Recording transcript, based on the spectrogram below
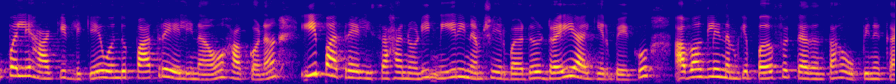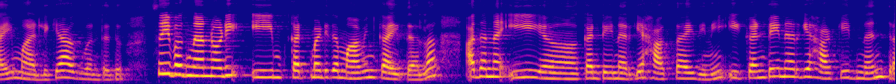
ಉಪ್ಪಲ್ಲಿ ಹಾಕಿಡ್ಲಿಕ್ಕೆ ಒಂದು ಪಾತ್ರೆಯಲ್ಲಿ ನಾವು ಹಾಕೋಣ. ಈ ಪಾತ್ರೆಯಲ್ಲಿ ಸಹ ನೋಡಿ ನೀರಿನ ಅಂಶ ಇರಬಾರ್ದು, ಡ್ರೈ ಆಗಿರಬೇಕು. ಆವಾಗಲೇ ನಮಗೆ ಪರ್ಫೆಕ್ಟ್ ಆದಂತಹ ಉಪ್ಪಿನಕಾಯಿ ಮಾಡಲಿಕ್ಕೆ ಆಗುವಂಥದ್ದು. ಸೊ ಇವಾಗ ನಾನು ನೋಡಿ ಈ ಕಟ್ ಮಾಡಿದ ಮಾವಿನಕಾಯಿ ಇದೆಯಲ್ಲ, ಅದನ್ನು ಈ ಕಂಟೈನರ್ಗೆ ಹಾಕ್ತಾ ಇದ್ದೀನಿ. ಈ ಕಂಟೈನರ್ಗೆ ಹಾಕಿದ ನಂತರ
